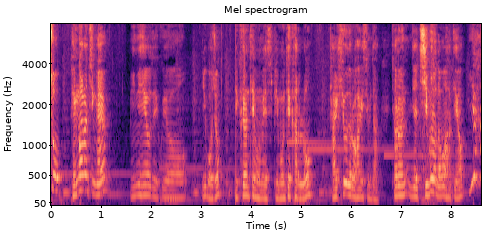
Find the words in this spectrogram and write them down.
수초 100만원치인가요? 미니 헤어도 있고요 이게 뭐죠? 미크란테몸 SP 몬테카를로 잘 키우도록 하겠습니다 저는 이제 집으로 넘어갈게요 야하!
